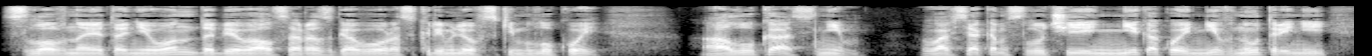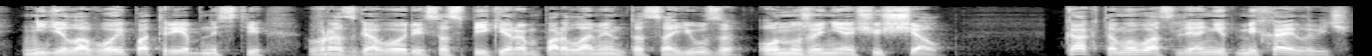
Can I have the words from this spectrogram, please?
словно это не он добивался разговора с кремлевским Лукой, а Лука с ним. Во всяком случае, никакой ни внутренней, ни деловой потребности в разговоре со спикером парламента Союза он уже не ощущал. «Как там у вас, Леонид Михайлович?»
